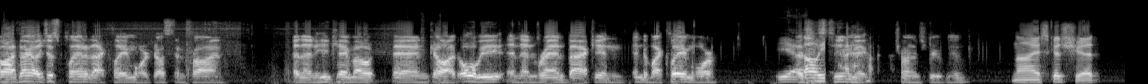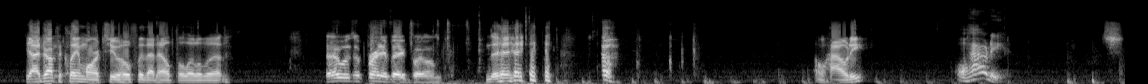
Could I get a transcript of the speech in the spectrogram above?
Oh, I think I just planted that claymore just in time. And then he came out and got Obi, and then ran back in into my claymore Yeah. as Oh, his yeah. teammate trying to shoot me. Nice, good shit. Yeah, I dropped a claymore too. Hopefully that helped a little bit. It was a pretty big boom. oh howdy! Oh, howdy. Just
